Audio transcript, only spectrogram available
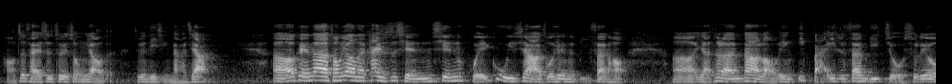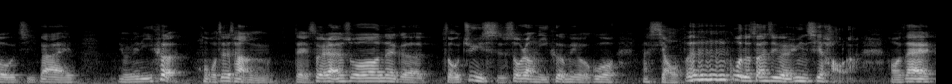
好，这才是最重要的。这边提醒大家，啊，OK，那同样呢，开始之前先回顾一下昨天的比赛哈，啊，亚特兰大老鹰一百一十三比九十六击败。纽约尼克，我这场对，虽然说那个走巨石受让尼克没有过，那小分过得算是有点运气好了。好在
